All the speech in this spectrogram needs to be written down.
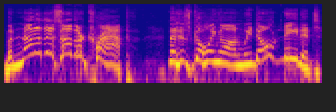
But none of this other crap that is going on. We don't need it.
